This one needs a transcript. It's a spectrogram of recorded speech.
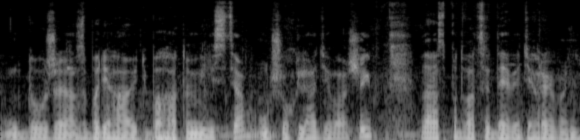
дуже зберігають багато місця у шухляді вашій. Зараз по 29 гривень.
